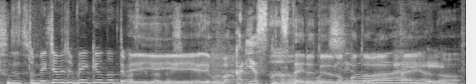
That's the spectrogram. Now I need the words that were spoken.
ずっとめちゃめちゃ勉強になってますけどいやいやいやでも分かりやすく伝えるというのことは、はい、あのフ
